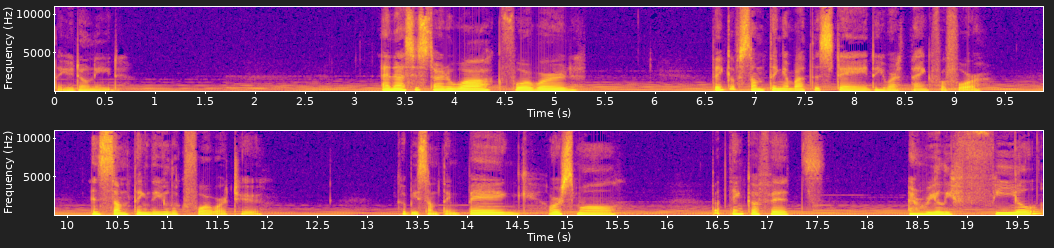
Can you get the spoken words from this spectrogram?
that you don't need. And as you start to walk forward, think of something about this day that you are thankful for and something that you look forward to. Could be something big or small, but think of it and really feel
